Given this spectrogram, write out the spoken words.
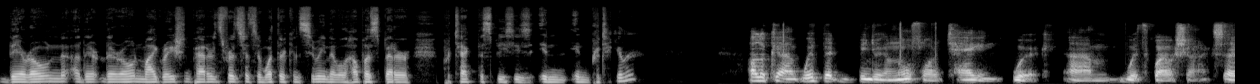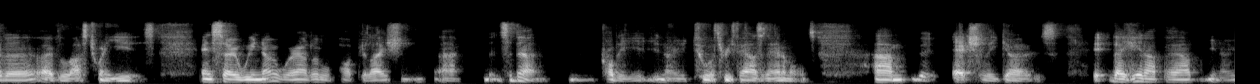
their own uh, their their own migration patterns, for instance, and what they're consuming that will help us better protect the species in in particular? Oh, look, uh, we've been doing an awful lot of tagging work um, with whale sharks over over the last twenty years, and so we know where our little population. Uh, it's about probably you know two or three thousand animals um, actually goes. It, they head up out, you know,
